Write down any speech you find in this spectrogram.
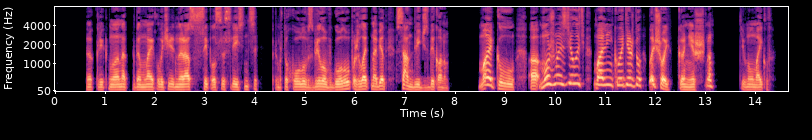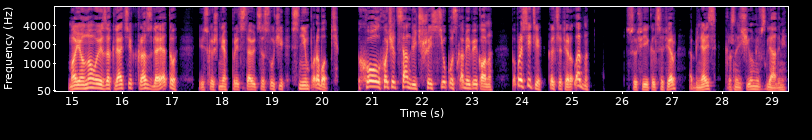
— окликнула она, когда Майкл в очередной раз сыпался с лестницы потому что Хоулу взбрело в голову пожелать на обед сандвич с беконом. — Майкл, а можно сделать маленькую одежду большой? — Конечно, — кивнул Майкл. — Мое новое заклятие как раз для этого, если, конечно, мне представится случай с ним поработать. Хоул хочет сандвич с шестью кусками бекона. Попросите кальцифера, ладно? София и кальцифер обменялись красноречивыми взглядами.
